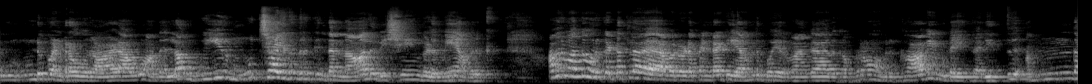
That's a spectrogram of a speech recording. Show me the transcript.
உ- உண்டு பண்ற ஒரு ஆளாவும் அதெல்லாம் உயிர் மூச்சா இருந்திருக்கு இந்த நாலு விஷயங்களுமே அவருக்கு. அவர் வந்து ஒரு கட்டத்துல அவரோட பெண்டாட்டி இறந்து போயிடுறாங்க. அதுக்கப்புறம் அவர் காவி உடை தரித்து அந்த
